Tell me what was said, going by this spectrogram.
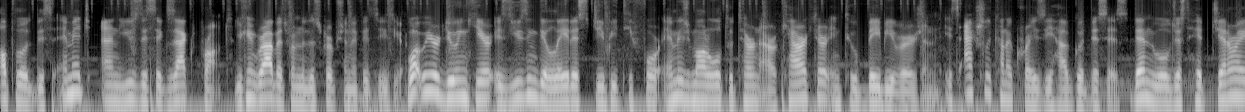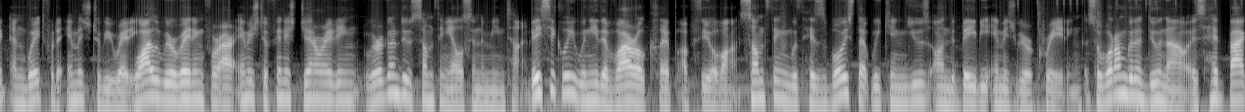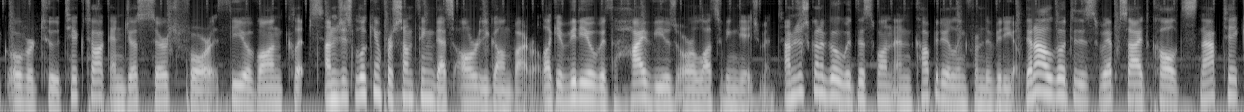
upload this image, and use this exact prompt. You can grab it from the description if it's easier. What we are doing here is using the latest GPT-4 image model to turn our character into baby version. It's actually kind of crazy how good this is. Then we'll just hit generate and wait for the image to be ready. While we're waiting for our image to finish generating, we're gonna do something else in the meantime. Basically, we need a viral clip of Theo Von, something with his voice that we can use on the baby image we are creating. So what I'm gonna do now is head back over to TikTok and just search for Theo Von clips. I'm just looking for something that's already gone viral, like a video with high views or lots of engagement. I'm just gonna go with this one and copy the link from the video. Then I'll go to this website called Snaptik.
